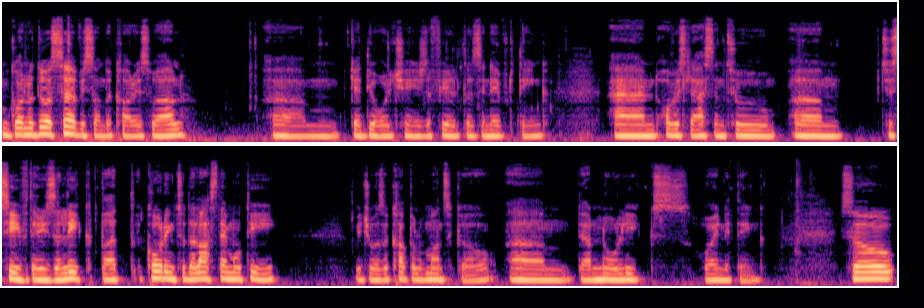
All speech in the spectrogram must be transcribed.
I'm gonna do a service on the car as well. Um, get the oil changed, the filters and everything, and obviously ask them to um, to see if there is a leak. But according to the last MOT, which was a couple of months ago, um, there are no leaks or anything. So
